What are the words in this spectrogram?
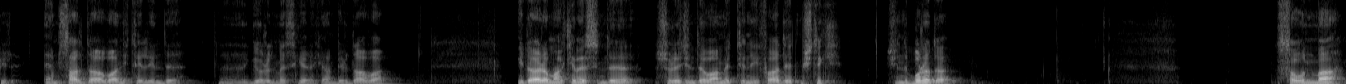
bir emsal dava niteliğinde e, görülmesi gereken bir dava. İdare Mahkemesi'nde sürecin devam ettiğini ifade etmiştik. Şimdi burada savunma,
